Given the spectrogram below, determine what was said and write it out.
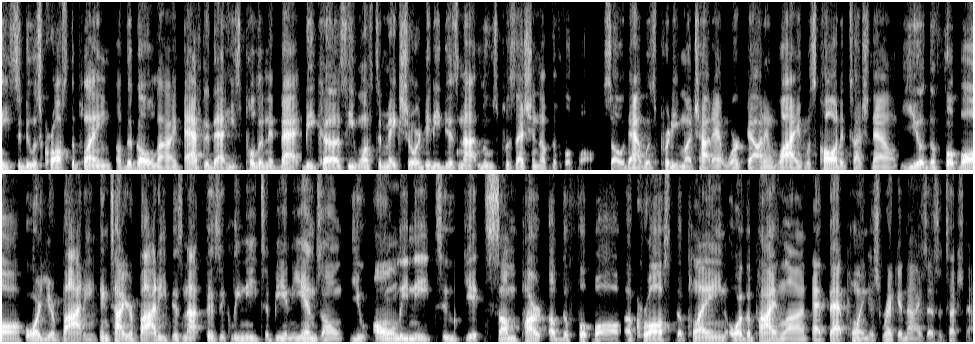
needs to do is cross the plane of the goal line. After that, he's pulling it back because he wants to make sure that he does not lose possession of the football. So that was pretty much how that worked out and why it was called a touchdown. You the football or your body, entire body does not physically need to be in the end zone. You only need to get some part of the football across the plane or the pylon. At that point, it's recognized as a touchdown.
